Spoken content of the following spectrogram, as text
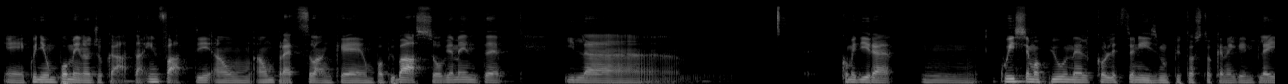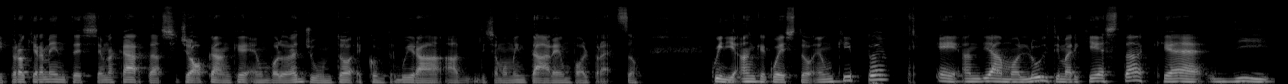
E quindi un po' meno giocata. Infatti ha un, ha un prezzo anche un po' più basso. Ovviamente il... come dire mm, qui siamo più nel collezionismo piuttosto che nel gameplay, però chiaramente se una carta si gioca anche è un valore aggiunto e contribuirà a, diciamo, aumentare un po' il prezzo. Quindi anche questo è un keep e andiamo all'ultima richiesta che è di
